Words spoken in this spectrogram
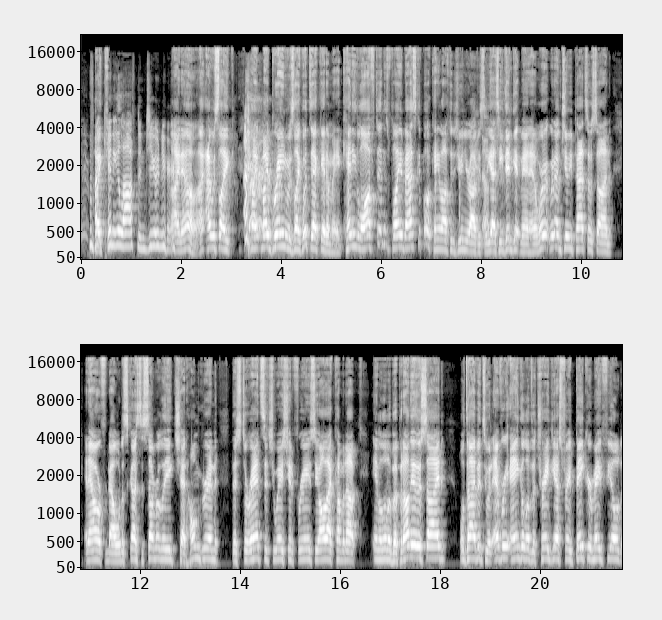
by like, Kenny Lofton Jr. I know. I, I was like, my, my brain was like, what decade am I? Kenny Lofton is playing basketball. Kenny Lofton Jr. Obviously, yes, he did get manhandled. We're, we're gonna have Jimmy Patsos on an hour from now. We'll discuss the summer league, Chet Holmgren, this Durant situation, free agency, all that coming up in a little bit. But on the other side, we'll dive into it. Every angle of the trade yesterday. Baker Mayfield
